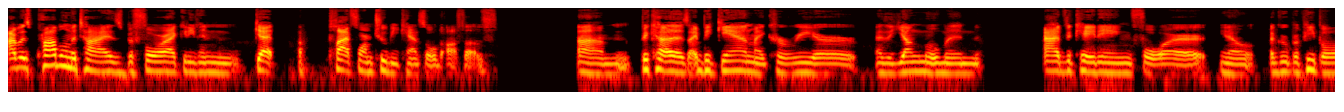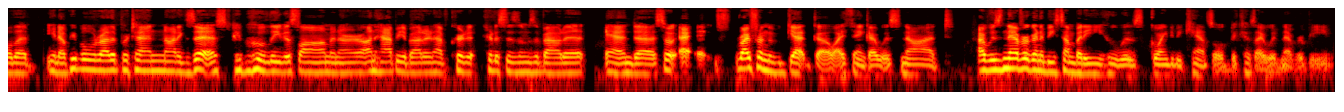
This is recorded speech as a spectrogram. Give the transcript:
I was problematized before I could even get a platform to be canceled off of. Um, because I began my career as a young woman advocating for, you know, a group of people that, you know, people would rather pretend not exist, people who leave Islam and are unhappy about it and have criti- criticisms about it. And uh, so uh, right from the get go, I think I was not, I was never going to be somebody who was going to be canceled because I would never be,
